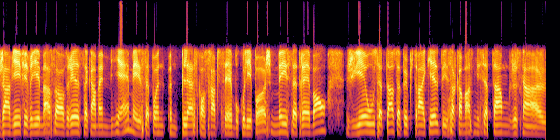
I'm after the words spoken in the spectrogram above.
janvier, février, mars, avril, c'était quand même bien, mais c'était pas une, place qu'on se remplissait beaucoup les poches, mais c'était très bon. Juillet ou septembre, c'est un peu plus tranquille, puis ça recommence mi-septembre jusqu'en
